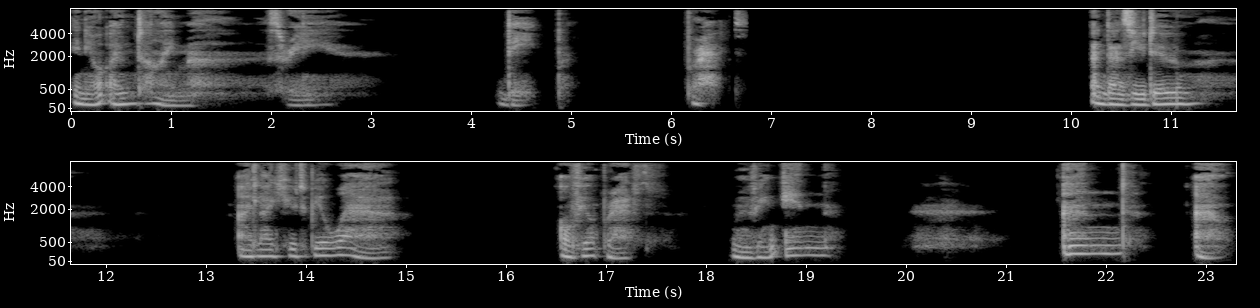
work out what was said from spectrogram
in your own time. Three deep breaths. And as you do, I'd like you to be aware of your breath moving in and out.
